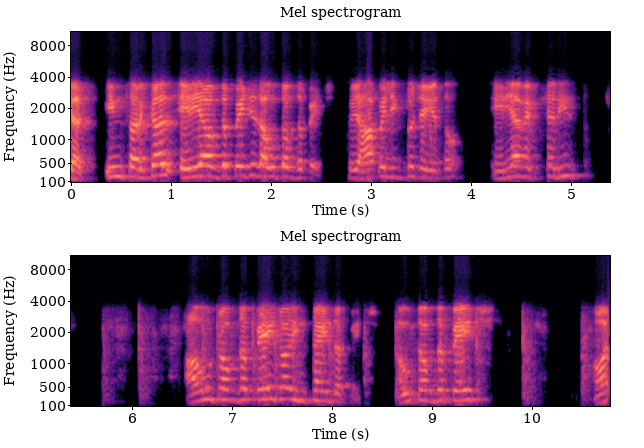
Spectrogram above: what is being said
Yes in circle area of the page is out of the page तो यहाँ पे लिख दो चाहिए तो। Area vector is out of the page or inside the page. Out of the page or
